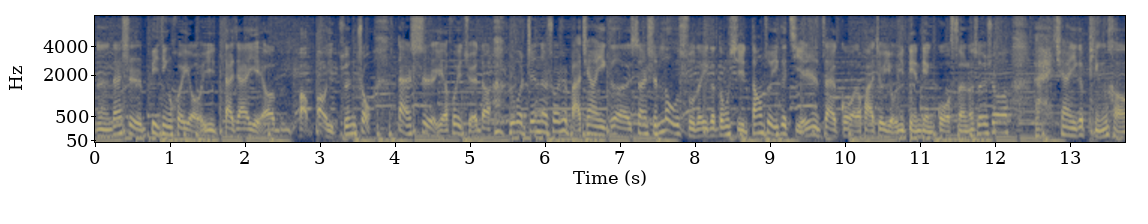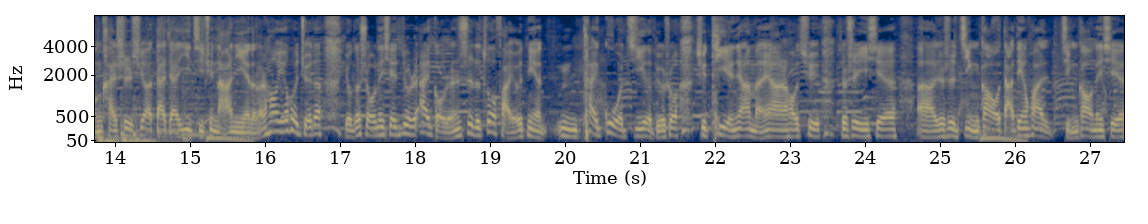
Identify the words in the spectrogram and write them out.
嗯，但是毕竟会有一大家也要报报以尊重，但是也会觉得，如果真的说是把这样一个算是陋俗的一个东西当做一个节日在过的话，就有一点点过分了。所以说，哎，这样一个平衡还是需要大家一起去拿捏的。然后也会觉得，有的时候那些就是爱狗人士的做法有点，嗯，太过激了。比如说去踢人家的门呀，然后去就是一些啊，就是。警告打电话警告那些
